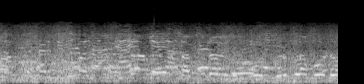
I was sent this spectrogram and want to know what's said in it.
తప్పు సరిదిద్దుకొని న్యాయం చేయాలి. గురుకుల బోర్డు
